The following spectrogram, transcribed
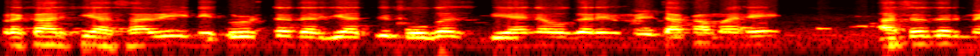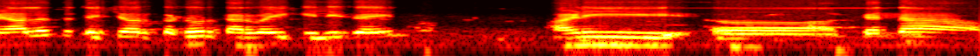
प्रकारची असावी. निकृष्ट दर्जाचे बोगस बियाणं वगैरे मिळता कामा नये असं जर मिळालं तर त्याच्यावर कठोर कारवाई केली जाईल. आणि अं, त्यांना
